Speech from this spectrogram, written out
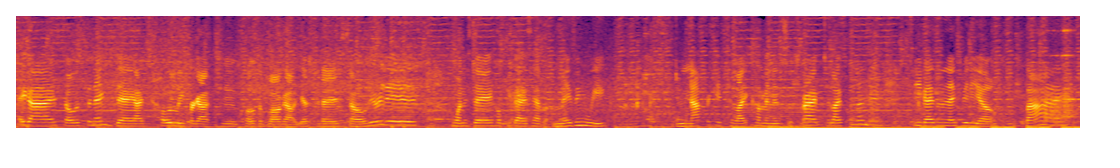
Hey guys, so it's the next day. I totally forgot to close the vlog out yesterday. So here it is. Want to say, hope you guys have an amazing week. Do not forget to like, comment, and subscribe to Life in London. See you guys in the next video. Bye.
